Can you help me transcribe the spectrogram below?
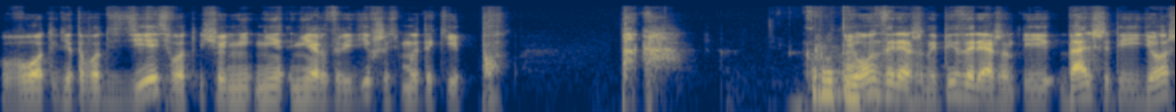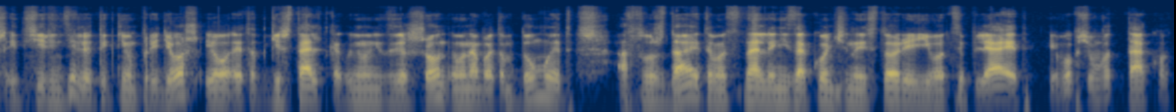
вот, где-то вот здесь, вот, еще не, не, не разрядившись, мы такие, пока. Круто. И он заряжен, и ты заряжен, и дальше ты идешь, и через неделю ты к нему придешь, и он, этот гештальт как у него не завершен, и он об этом думает, обсуждает, эмоционально незаконченная история его цепляет, и в общем вот так вот.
